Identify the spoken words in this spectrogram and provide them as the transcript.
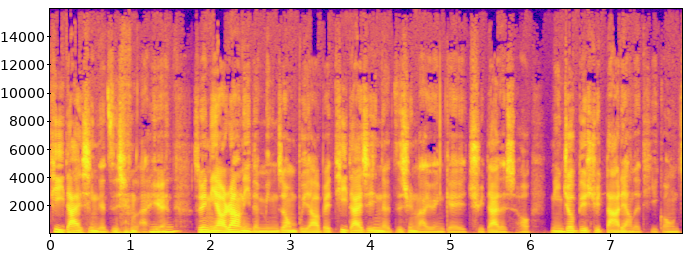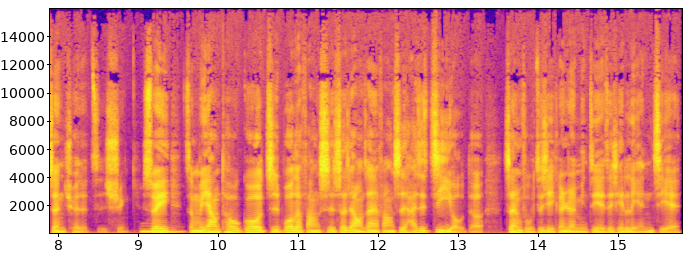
替代性的资讯来源，嗯、所以你要让你的民众不要被替代性的资讯来源给取代的时候，你就必须大量的提供正确的资讯。嗯、所以，怎么样透过直播的方式、社交网站的方式，还是既有的政府自己跟人民之间这些连接，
